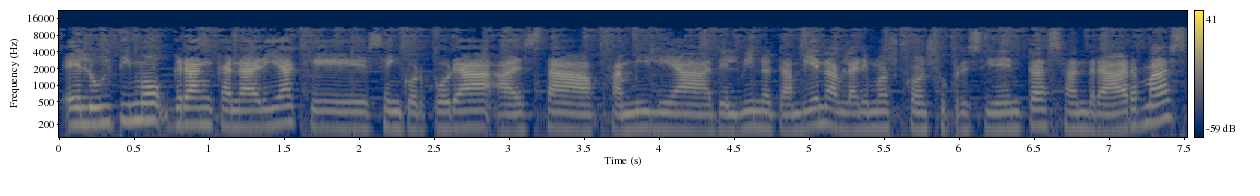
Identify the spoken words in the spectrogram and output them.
El último, Gran Canaria, que se incorpora a esta familia del vino también. Hablaremos con su presidenta, Sandra Armas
